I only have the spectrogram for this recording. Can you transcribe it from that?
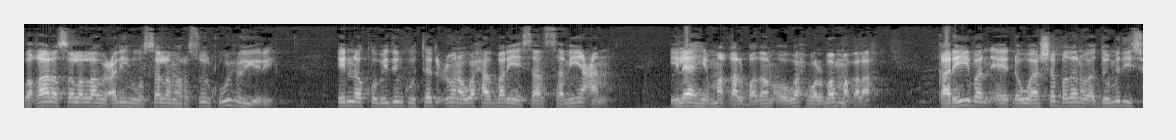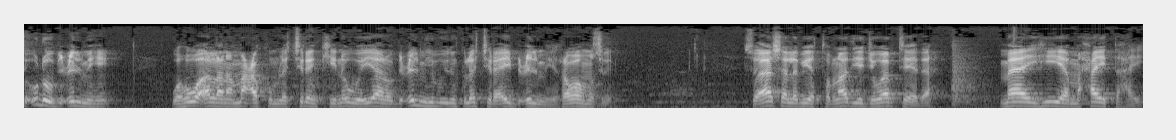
Wa qaala sala allahu calayhi wasalam rasuulku wuxuu yidhi innakum idinku tadcuuna waxaad baryaysaan samiican. Ilaahi maqal badan oo wax walba maqla. Qariiban ee dhowaasho badan oo addoommadiisa u dhow bicilmihi. Wa huwa allana macakum la jirankiina weeyaanoo bicilmihi buu idinkula jira ay bicilmihi. Rawaahu muslim. Su'aasha labiyo tobnaad iyo jawaabteeda. Maa hiya maxay tahay?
